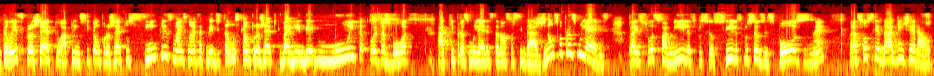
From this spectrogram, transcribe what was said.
Então, esse projeto, a princípio, é um projeto simples, mas nós acreditamos que é um projeto que vai render muita coisa boa aqui para as mulheres da nossa cidade. Não só para as mulheres, para as suas famílias, para os seus filhos, para os seus esposos, né? Para a sociedade em geral.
